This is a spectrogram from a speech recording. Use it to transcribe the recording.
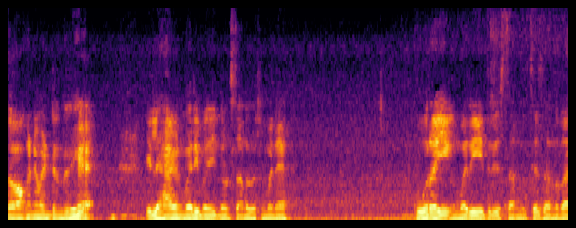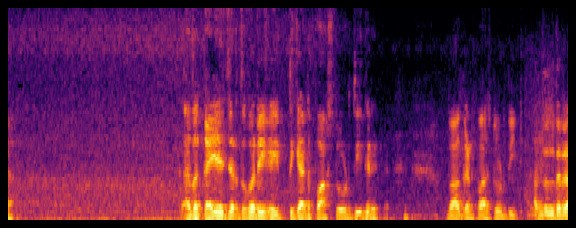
ದವಾಖಾನೆ ಹೊಂಟೀನಿ ರೀ ಇಲ್ಲಿ ಹಾವಿನ ಮರಿ ಬಂದಿದ್ದು ನೋಡಿ ಸಣ್ಣದ್ರ ಮನ್ಯಾಗ. ಪೂರ ಈಗ ಮರಿ ಇದ್ರಿ ಸಣ್ಣಕ್ಕೆ ಸಣ್ಣದ. ಅದ ಕೈ ಹಚ್ಚಿರ್ ತಗೋರಿ ಈಗ ಇಟ್ಟು ಕೆಟ್ಟ ಫಾಸ್ಟ್ ಓಡ್ತಿದ್ರಿ. ಬಾಕಟ್ ಫಾಸ್ಟ್ ಓಡ್ತೈತಿ ಅದಲ್ದ್ರ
